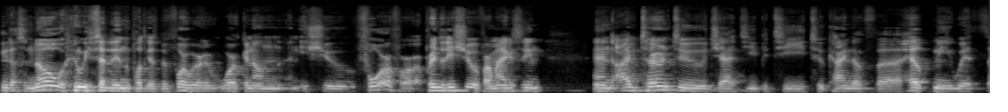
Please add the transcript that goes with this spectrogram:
who doesn't know, we've said it in the podcast before, we're working on an issue four for a printed issue of our magazine. And I've turned to ChatGPT to kind of uh, help me with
